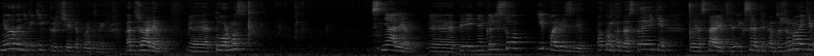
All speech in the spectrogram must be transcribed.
Не надо никаких ключей дополнительных. Отжали э, тормоз, сняли э, переднее колесо и повезли. Потом, когда ставите, э, ставите эксцентриком, зажимаете,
